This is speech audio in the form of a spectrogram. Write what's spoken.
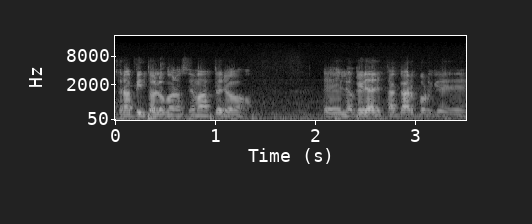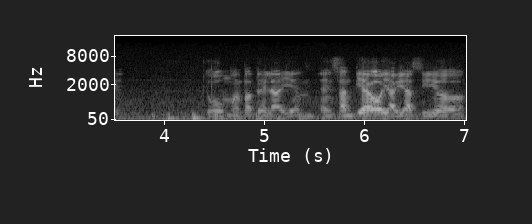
Trapito lo conoce más, pero eh, lo quería destacar porque tuvo un buen papel ahí en, en Santiago y había sido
